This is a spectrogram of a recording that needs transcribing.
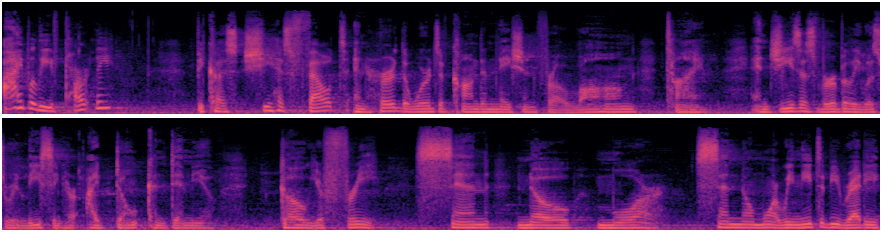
I believe partly because she has felt and heard the words of condemnation for a long time. And Jesus verbally was releasing her I don't condemn you. Go, you're free sin no more. Sin no more. We need to be ready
